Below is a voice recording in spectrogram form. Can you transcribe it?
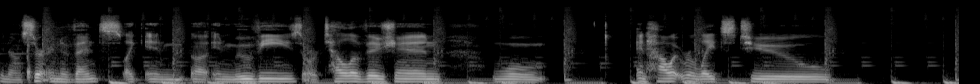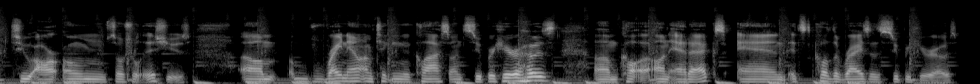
you know certain events like in uh, in movies or television will, and how it relates to to our own social issues. Um, right now i'm taking a class on superheroes um, called, on edx and it's called the rise of the superheroes.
